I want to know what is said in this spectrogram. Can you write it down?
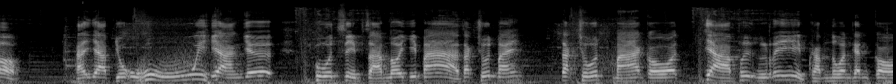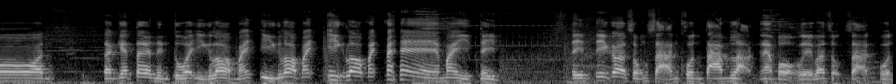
อบขยับอยู่โอ้โหอย่างเยอะ คูณ10 325 สักชุดไหม สักชุดมาก่อน อย่าพิ่งรีบคำนวณกันก่อนสเกตเตอร์หนึ่งตัวอีกรอบไหม อีกรอบไหม อีกรอบไหมแม่ไม่ติด ติดนี่ก็สงสารคนตามหลังนะบอกเลยว่าสงสารคน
